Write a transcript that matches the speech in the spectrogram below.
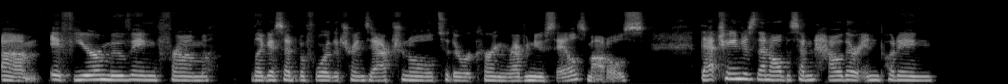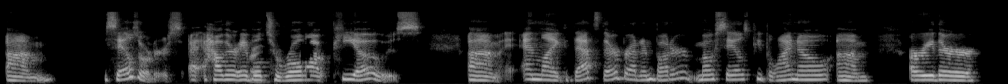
um, if you're moving from like i said before the transactional to the recurring revenue sales models that changes then all of a sudden how they're inputting um, sales orders, uh, how they're able right. to roll out POs. Um, and like that's their bread and butter. Most salespeople I know um, are either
